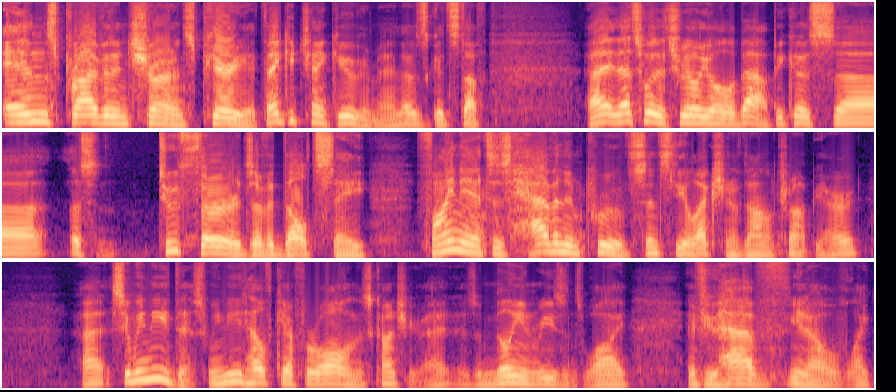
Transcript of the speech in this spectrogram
Ends private insurance, period. Thank you, Cenk Uygur, man. That was good stuff. Right, that's what it's really all about. Because uh, listen, two thirds of adults say finances haven't improved since the election of Donald Trump. You heard? Uh, see, we need this. We need health care for all in this country. Right? There's a million reasons why. If you have, you know, like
